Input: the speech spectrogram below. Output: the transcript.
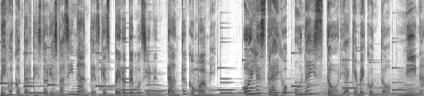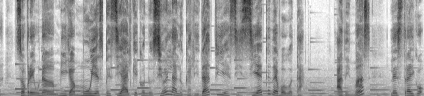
Vengo a contarte historias fascinantes que espero te emocionen tanto como a mí. Hoy les traigo una historia que me contó Nina sobre una amiga muy especial que conoció en la localidad 17 de Bogotá. Además, les traigo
